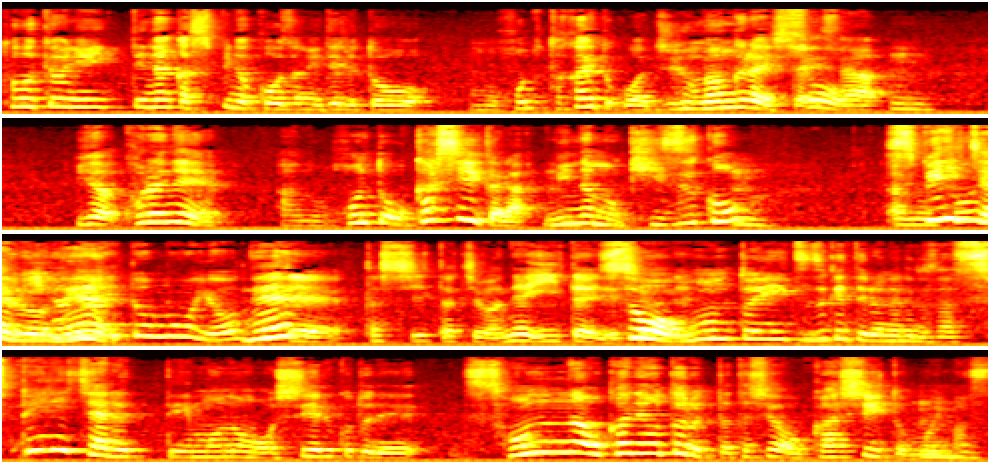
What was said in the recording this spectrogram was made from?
東京に行ってなんかスピの講座に出るともう本当高いとこは10万ぐらいしたりさう。ん。いやこれねあの本当おかしいからみんなもう気づこう、スピリチュアルをそういらないねと思うよって、ね。私たちはね言いたいですそうよね本当に言い続けてるんだけどさ、スピリチュアルっていうものを教えることでそんなお金を取るって私はおかしいと思います、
